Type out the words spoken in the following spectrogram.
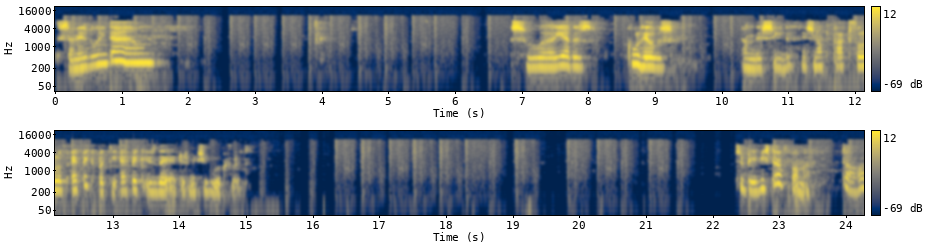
The sun is going down. So uh, yeah, there's cool hills on this seed. It's not packed full of epic, but the epic is there. It just makes you work for it. It's a baby stealth bomber. Duh.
